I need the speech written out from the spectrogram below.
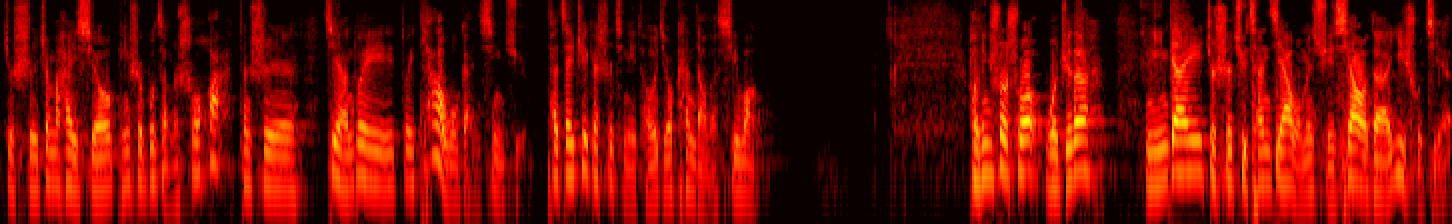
就是这么害羞，平时不怎么说话，但是既然对对跳舞感兴趣。”他在这个事情里头就看到了希望。郝林硕说：“我觉得你应该就是去参加我们学校的艺术节，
